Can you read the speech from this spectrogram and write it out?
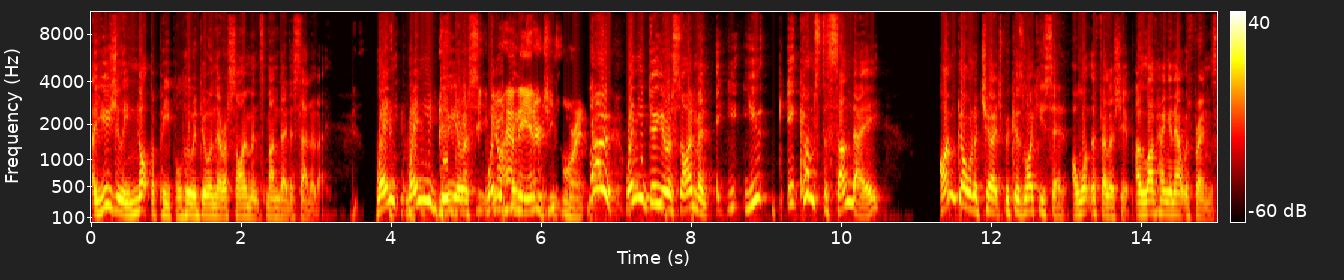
are usually not the people who are doing their assignments Monday to Saturday when when you do your you don't you have do, the energy for it. No, when you do your assignment, you, you it comes to Sunday. I'm going to church because, like you said, I want the fellowship. I love hanging out with friends.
